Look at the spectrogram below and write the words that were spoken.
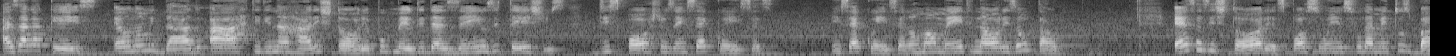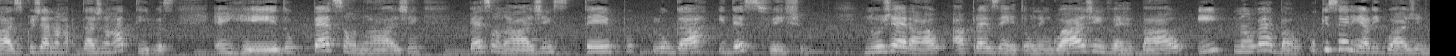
As HQs é o nome dado à arte de narrar história por meio de desenhos e textos dispostos em sequências, em sequência, normalmente na horizontal. Essas histórias possuem os fundamentos básicos das narrativas: enredo, personagem, personagens, tempo, lugar e desfecho. No geral, apresentam linguagem verbal e não verbal. O que seria a linguagem,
